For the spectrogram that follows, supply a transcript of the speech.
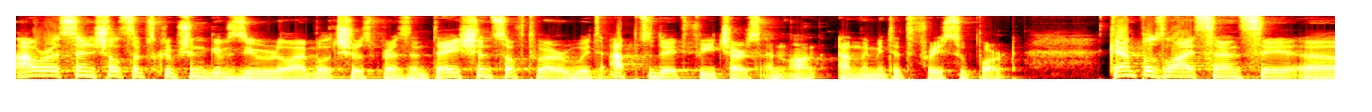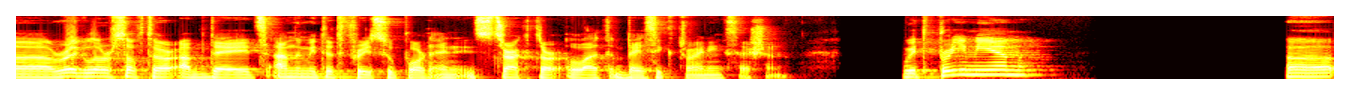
our essential subscription gives you reliable choose presentation software with up-to-date features and un unlimited free support campus license, uh, regular software updates, unlimited free support, and instructor-led basic training session. With premium, uh,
